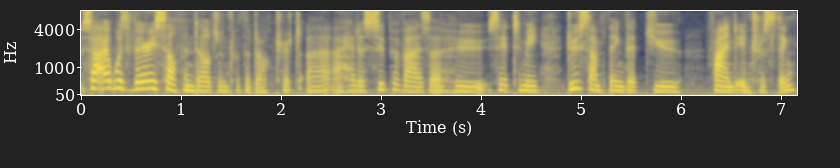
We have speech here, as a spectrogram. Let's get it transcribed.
so I was very self indulgent with the doctorate. Uh, I had a supervisor who said to me, Do something that you find interesting.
